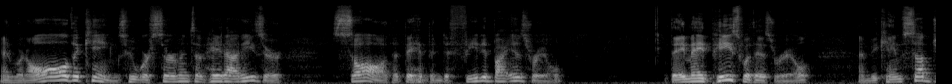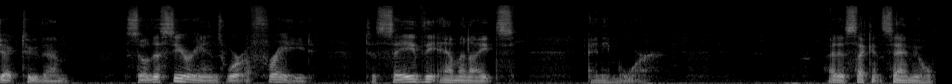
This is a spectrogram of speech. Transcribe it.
And when all the kings who were servants of Hadadezer saw that they had been defeated by Israel, they made peace with Israel and became subject to them. So the Syrians were afraid to save the Ammonites anymore. That is 2 Samuel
